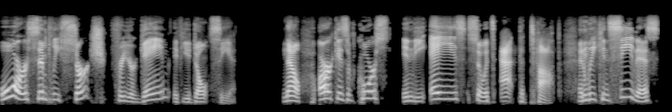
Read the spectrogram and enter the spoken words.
or simply search for your game if you don't see it. Now, Ark is, of course, in the A's, so it's at the top. And we can see this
